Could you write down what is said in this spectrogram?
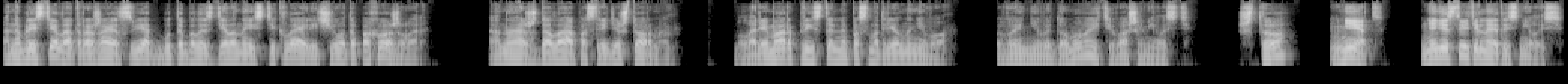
Она блестела, отражая свет, будто было сделано из стекла или чего-то похожего. Она ждала посреди шторма. Ларимар пристально посмотрел на него. «Вы не выдумываете, ваша милость?» «Что?» «Нет! Мне действительно это снилось!»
